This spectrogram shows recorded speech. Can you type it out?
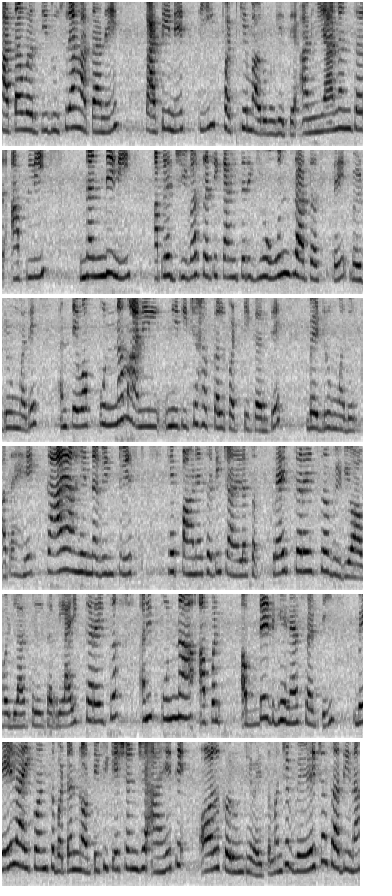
हातावरती दुसऱ्या हाताने काठीने ती फटके मारून घेते आणि यानंतर आपली नंदिनी आपल्या जीवासाठी काहीतरी घेऊन जात असते बेडरूममध्ये आणि तेव्हा पुन्हा मानिनी तिची हकलपट्टी करते बेडरूममधून आता हे काय आहे नवीन ट्विस्ट हे पाहण्यासाठी चॅनलला सबस्क्राईब करायचं व्हिडिओ आवडला असेल तर लाईक करायचं आणि पुन्हा आपण अपडेट घेण्यासाठी बेल आयकॉनचं बटन नोटिफिकेशन जे आहे ते ऑल करून ठेवायचं. म्हणजे वेळेच्याच आधी ना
